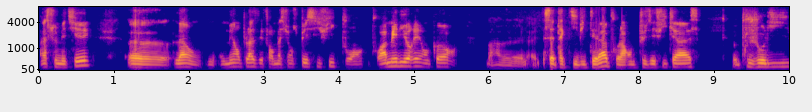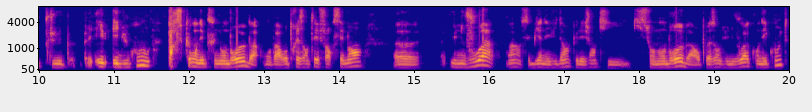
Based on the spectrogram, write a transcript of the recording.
à ce métier. Euh, là, on, met en place des formations spécifiques pour, pour améliorer encore ben, cette activité-là, pour la rendre plus efficace, plus jolie, plus et, du coup, parce qu'on est plus nombreux, ben, on va représenter forcément une voix. Hein. C'est bien évident que les gens qui, sont nombreux bah, représentent une voix qu'on écoute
